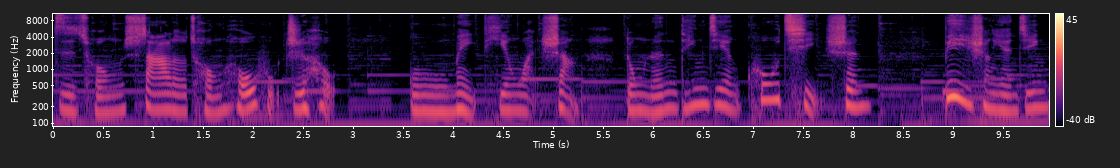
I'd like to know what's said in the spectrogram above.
自从杀了崇侯虎之后，孤每天晚上都能听见哭泣声。闭上眼睛，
